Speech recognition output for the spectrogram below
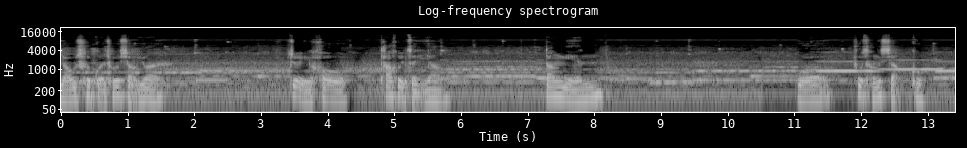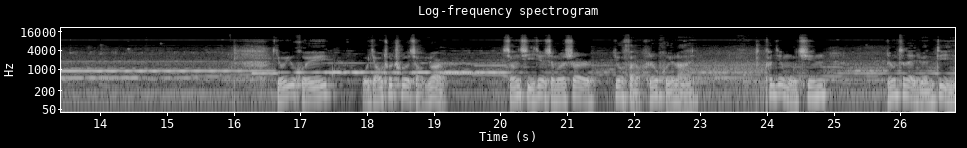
摇车拐出小院。这以后他会怎样？当年我。不曾想过。有一回，我摇车出了小院儿，想起一件什么事儿，又返身回来，看见母亲仍站在原地，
